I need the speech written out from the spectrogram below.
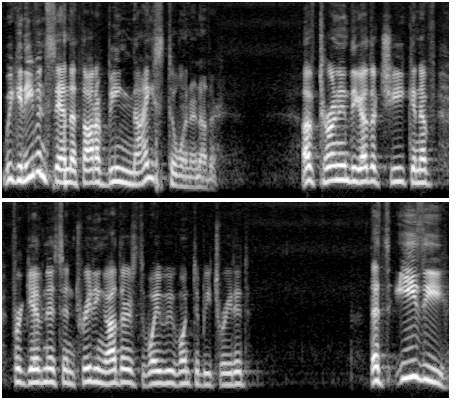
We can even stand the thought of being nice to one another, of turning the other cheek and of forgiveness and treating others the way we want to be treated. That's easy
